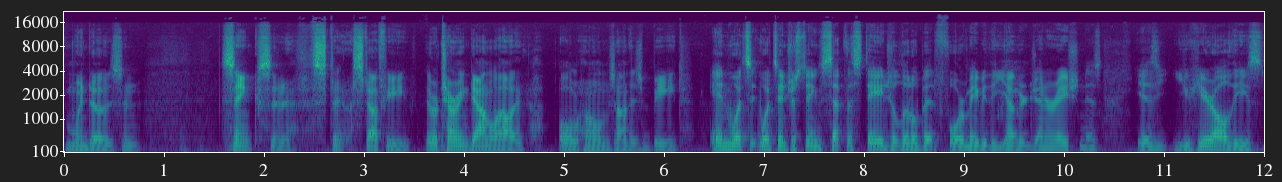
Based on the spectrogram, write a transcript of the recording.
windows and sinks and uh, st- stuff. He they were tearing down a lot of old homes on his beat. And what's what's interesting, set the stage a little bit for maybe the younger generation is is you hear all these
